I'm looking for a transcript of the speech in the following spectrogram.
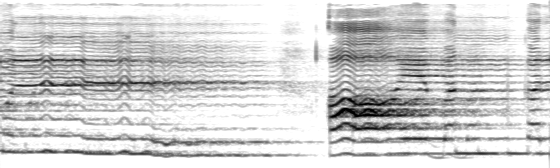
کل آئے بن کر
